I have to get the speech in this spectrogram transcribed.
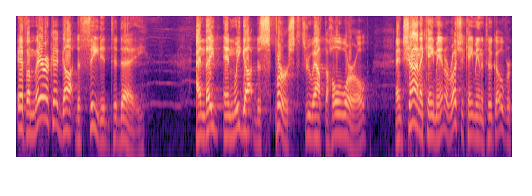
If America got defeated today and they and we got dispersed throughout the whole world and China came in or Russia came in and took over,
